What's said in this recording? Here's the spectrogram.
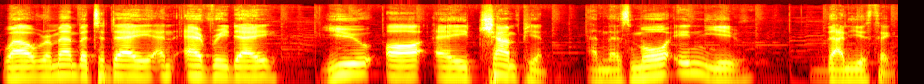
Well, remember today and every day, you are a champion and there's more in you than you think.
